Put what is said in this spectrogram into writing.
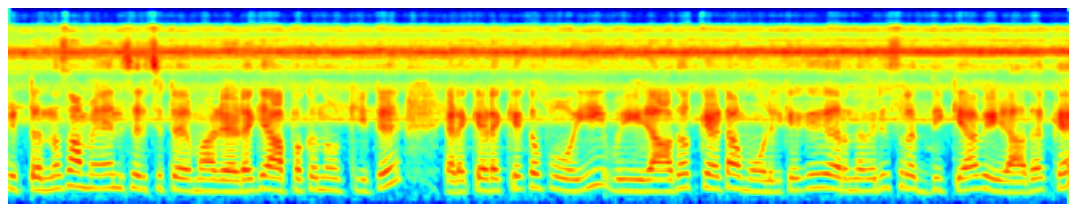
കിട്ടുന്ന സമയം അനുസരിച്ചിട്ട് മഴയുടെ ഗ്യാപ്പൊക്കെ നോക്കിയിട്ട് ഇടയ്ക്കിടയ്ക്കൊക്കെ പോയി വീഴാതൊക്കെ കേട്ടോ. മുകളിലേക്കൊക്കെ കയറുന്നവർ ശ്രദ്ധിക്കുക വീഴാതൊക്കെ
